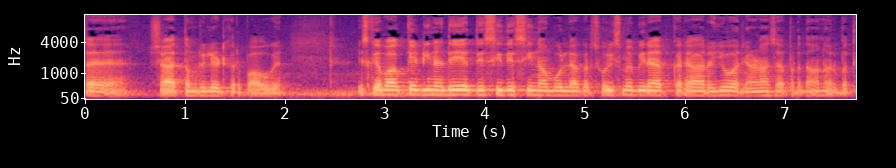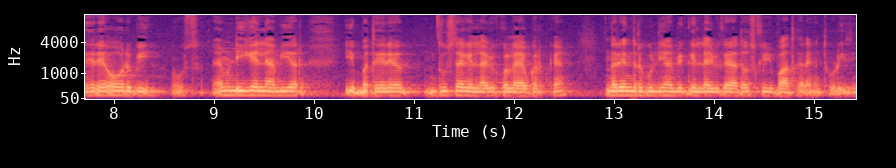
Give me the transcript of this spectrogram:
तो शायद तुम रिलेट कर पाओगे। इसके बाद के डी ने दे, देसी देसी ना बोला कर छोर इसमें भी रैप करे यार यो हरियाणा से प्रधान और बतेरे और भी उस एम डी के लिए भी यार ये बतेरे दूसरे के लिए भी कोलैब करके, नरेंद्र गुलिया भी गिल्ला भी कराया था, उसकी भी बात करेंगे थोड़ी सी।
